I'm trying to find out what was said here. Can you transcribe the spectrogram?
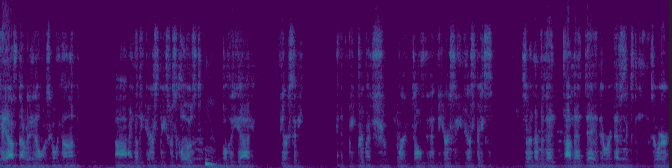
chaos, not really knowing what was going on. Uh, I know the airspace was closed Yeah. over the uh, New York City, and we pretty much were engulfed in a New York City airspace. So I remember that on that day there were F-16s or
